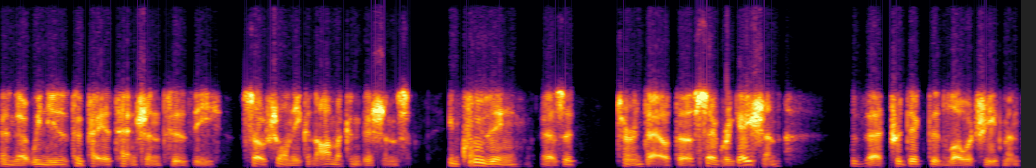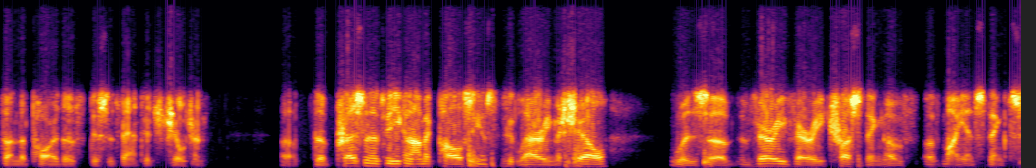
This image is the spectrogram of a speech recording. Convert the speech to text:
and that we needed to pay attention to the social and economic conditions, including, as it turned out, segregation that predicted low achievement on the part of disadvantaged children. Uh, the president of the Economic Policy Institute, Larry Mishel, was uh, very, very trusting of, of my instincts,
